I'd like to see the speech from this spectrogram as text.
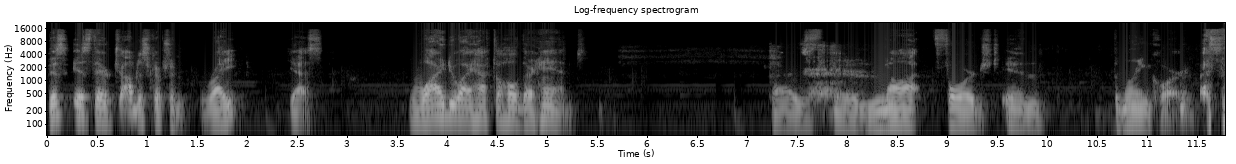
This is their job description, right? Yes. Why do I have to hold their hand? Because they're not forged in the Marine Corps. That's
